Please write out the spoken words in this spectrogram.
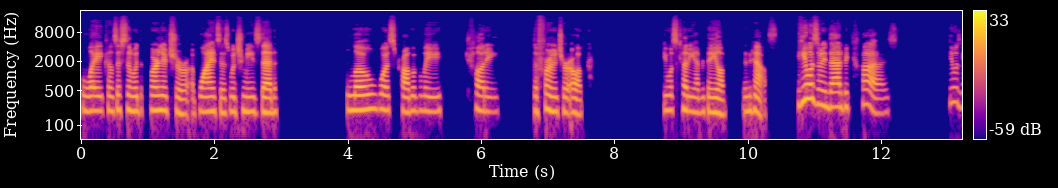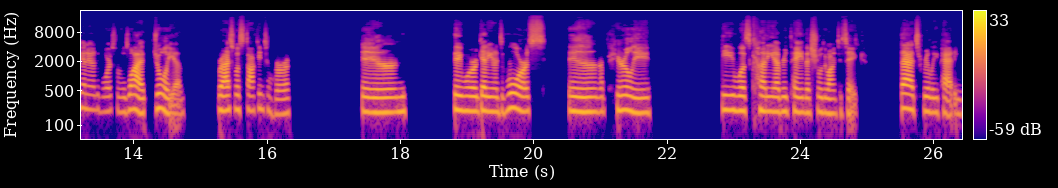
plate consistent with the furniture appliances, which means that Lou was probably cutting the furniture up. He was cutting everything up in half. He was doing that because he was getting a divorce from his wife, Julia. Bryce was talking to her and they were getting a divorce and apparently he was cutting everything that she was going to take. That's really petty.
